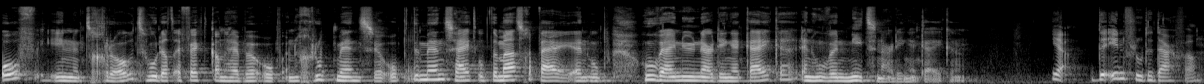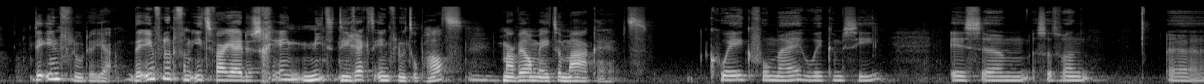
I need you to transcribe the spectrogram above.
Of in het groot, hoe dat effect kan hebben op een groep mensen, op de mensheid, op de maatschappij en op hoe wij nu naar dingen kijken en hoe we niet naar dingen kijken. Ja, de invloeden daarvan. De invloeden, ja. De invloeden van iets waar jij dus geen, niet direct invloed op had, maar wel mee te maken hebt. Quake voor mij, hoe ik hem zie, is ehm, een soort van eh,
